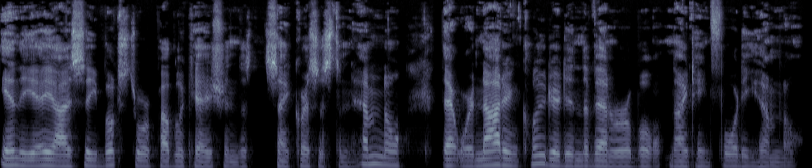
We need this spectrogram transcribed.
in the AIC bookstore publication, the St. Chrysostom Hymnal, that were not included in the Venerable 1940 hymnal.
